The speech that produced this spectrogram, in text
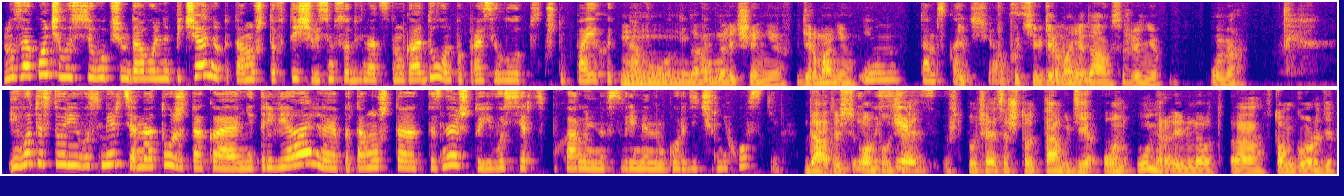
Но закончилось все, в общем, довольно печально, потому что в 1812 году он попросил отпуск, чтобы поехать на воды. Да, да, на лечение в Германию. И он там скончался. И по пути в Германию, да, он, к сожалению, умер. И вот история его смерти, она тоже такая нетривиальная, потому что ты знаешь, что его сердце похоронено в современном городе Черняховске. Да, то есть его он получает, сердце... получается, что там, где он умер, именно вот э, в том городе,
